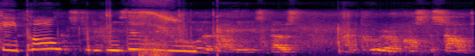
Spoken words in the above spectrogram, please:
people. cooler down the east coast and cooler across the south.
